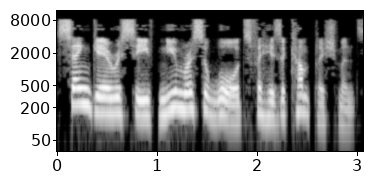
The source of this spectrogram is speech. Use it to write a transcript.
Sengier received numerous awards for his accomplishments.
